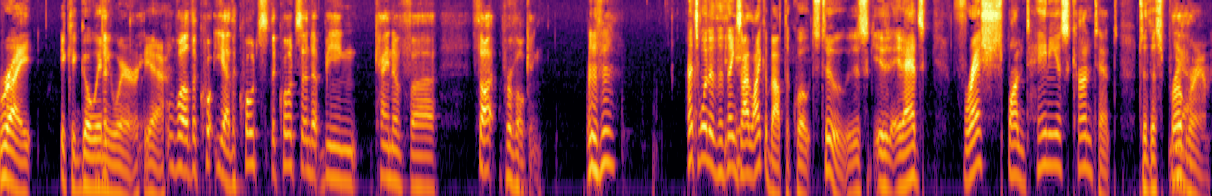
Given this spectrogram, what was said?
right? It could go anywhere. yeah, well, the qu- yeah the quotes the quotes end up being kind of uh, thought provoking. that's one of the things I like about the quotes too. Is it, it adds fresh, spontaneous content to this program.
